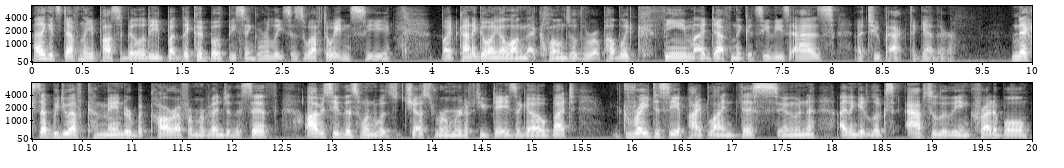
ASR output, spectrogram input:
I think it's definitely a possibility, but they could both be single releases. We'll have to wait and see. But kind of going along that Clones of the Republic theme, I definitely could see these as a two pack together. Next up, we do have Commander Bacara from Revenge of the Sith. Obviously, this one was just rumored a few days ago, but great to see a pipeline this soon. I think it looks absolutely incredible,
